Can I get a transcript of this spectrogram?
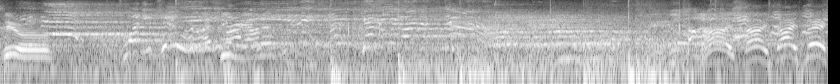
Marking? 3 0. 22. Who are That's you, Rihanna. Get it, Rihanna. Nice, nice, nice, Nick.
